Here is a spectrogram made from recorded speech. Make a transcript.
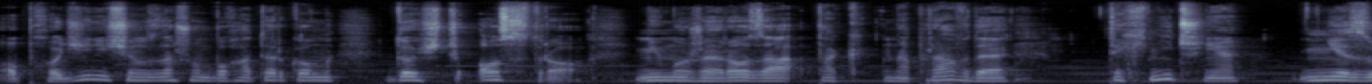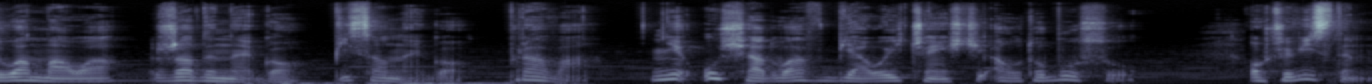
Obchodzili się z naszą bohaterką dość ostro, mimo że Roza tak naprawdę technicznie nie złamała żadnego pisanego prawa. nie usiadła w białej części autobusu. Oczywistym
